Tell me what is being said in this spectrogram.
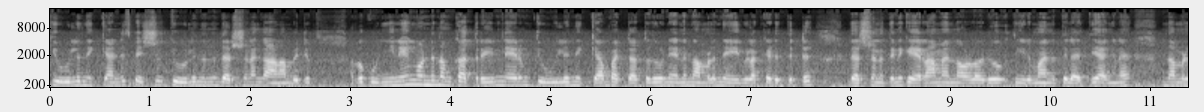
ക്യൂവിൽ നിൽക്കാണ്ട് സ്പെഷ്യൽ ക്യൂവിൽ നിന്ന് ദർശനം കാണാൻ പറ്റും. അപ്പോൾ കുഞ്ഞിനെയും കൊണ്ട് നമുക്ക് അത്രയും നേരം ക്യൂവിൽ നിൽക്കാൻ പറ്റാത്തത് കൊണ്ട് തന്നെ നമ്മൾ നെയ്വിളക്ക് എടുത്തിട്ട് ദർശനത്തിന് കയറാമെന്നുള്ളൊരു തീരുമാനത്തിലെത്തി. അങ്ങനെ നമ്മൾ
